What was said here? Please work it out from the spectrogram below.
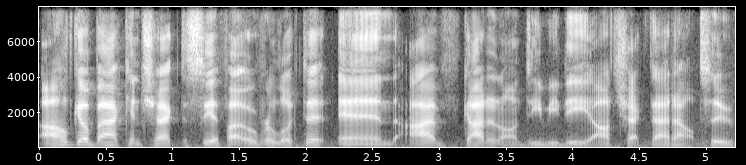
i'll go back and check to see if i overlooked it and i've got it on dvd i'll check that out too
